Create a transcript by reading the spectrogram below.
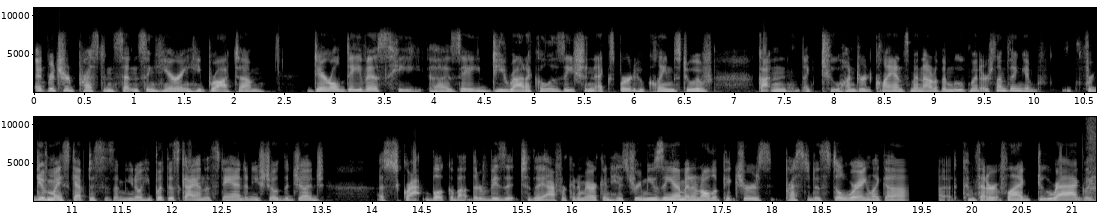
at Richard Preston's sentencing hearing, he brought um, Daryl Davis. He uh, is a de-radicalization expert who claims to have gotten like 200 Klansmen out of the movement or something. And forgive my skepticism. You know, he put this guy on the stand and he showed the judge a scrapbook about their visit to the African American History Museum, and in all the pictures, Preston is still wearing like a a Confederate flag do rag. Like,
